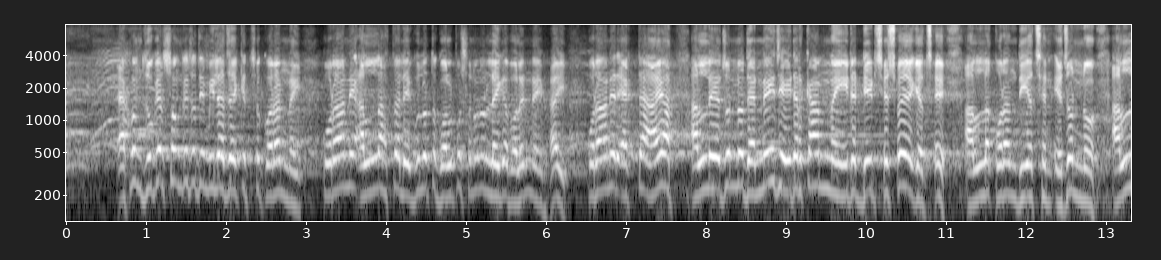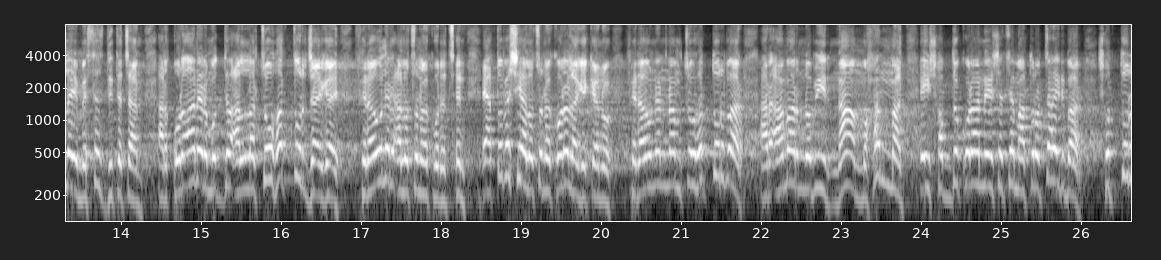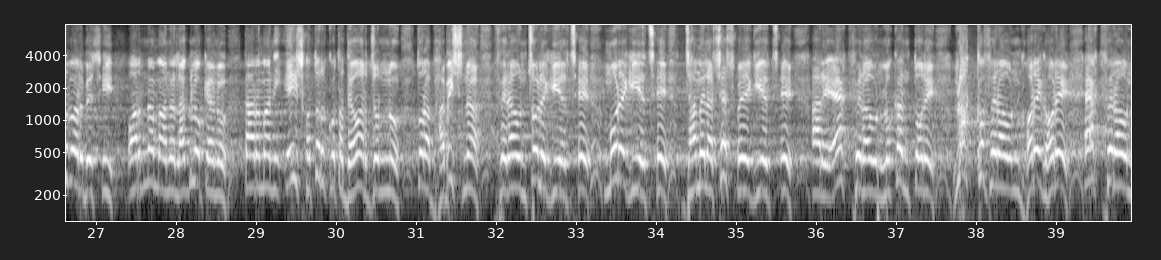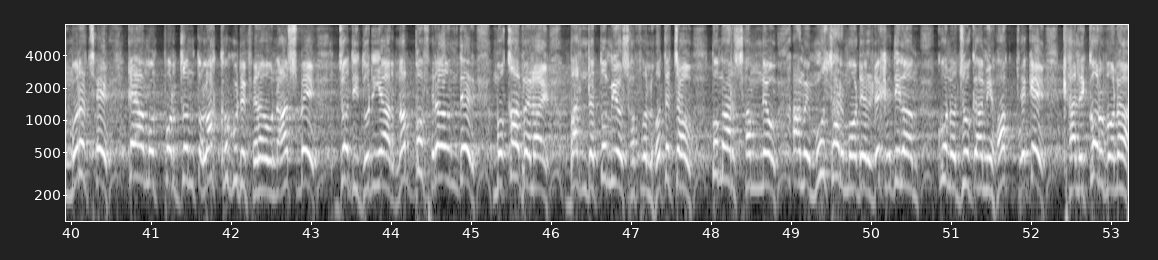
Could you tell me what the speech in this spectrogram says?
এখন যুগের সঙ্গে যদি মিলা যায় কিছু করার নাই। কোরআনে আল্লাহ তাহলে এগুলো তো গল্প শোনানোর লেগে বলেন নাই ভাই। কোরআনের একটা আয়াত, আল্লাহ এজন্য দেন নাই যে এটার কাম নাই এটার ডেট শেষ হয়ে গেছে। আল্লাহ কোরআন দিয়েছেন এজন্য। আল্লাহ মেসেজ দিতে চান। আর কোরআনের মধ্যে আল্লাহ চৌহাত্তর জায়গায় ফেরাউনের আলোচনা করেছেন। এত বেশি আলোচনা করা লাগে কেন? ফেরাউনের নাম চৌহাত্তর বার, আর আমার নবীর নাম মোহাম্মদ। এই শব্দ কোরআনে এসেছে মাত্র চারবার সত্তর বার বেশি। ওর নাম আনা লাগল কেন? তার মানে এই সতর্কতা দেওয়ার জন্য তোরা ভাবিস না, ফেরাউন চলে গিয়েছে, মরে গিয়েছে, ঝামেলা শেষ হয়ে গিয়েছে। আরে এক ফেরাউন লোকান্তরে, লক্ষ ফেরাউন ঘরে ঘরে, এক ফেরাউন মরেছে, কেয়ামত পর্যন্ত লক্ষ কোটি ফেরাউন আসবে। যদি দুনিয়ার নব্য ফেরাউনদের মোকাবেলায় বান্দা তুমিও সফল হতে চাও, তোমার সামনেও আমি মুসার মডেল রেখে দিলাম। কোন যুগ আমি হক থেকে খালি করব না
